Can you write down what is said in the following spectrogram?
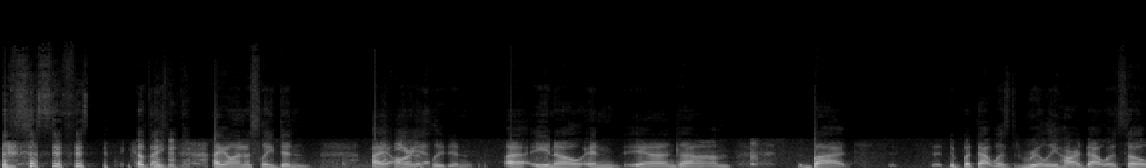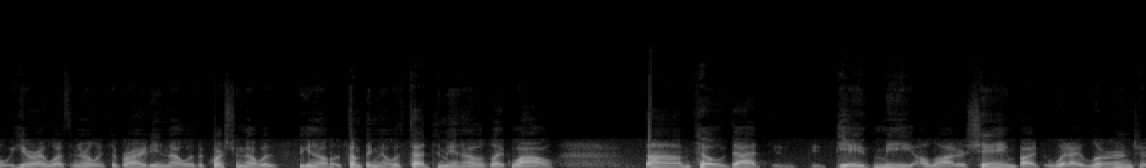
because I, I honestly didn't. I honestly didn't. Uh, you know, and and um, but but that was really hard. That was so here I was in early sobriety, and that was a question that was, you know, something that was said to me, and I was like, wow. Um, so that gave me a lot of shame. But what I learned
